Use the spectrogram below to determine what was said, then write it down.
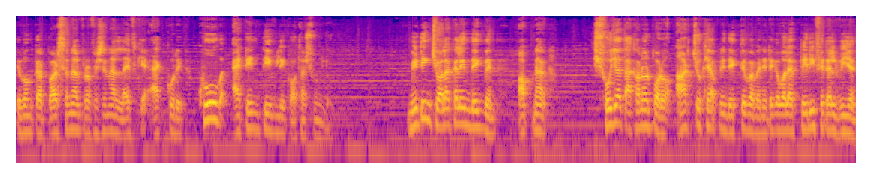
এবং তার পার্সোনাল প্রফেশনাল লাইফকে এক করে খুব অ্যাটেন্টিভলি কথা শুনলো। মিটিং চলাকালীন দেখবেন, আপনার সোজা তাকানোর পরও আর চোখে আপনি দেখতে পাবেন, এটাকে বলা হয় পেরিফেরাল ভিজন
